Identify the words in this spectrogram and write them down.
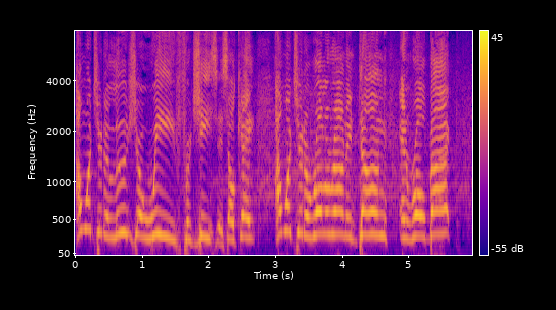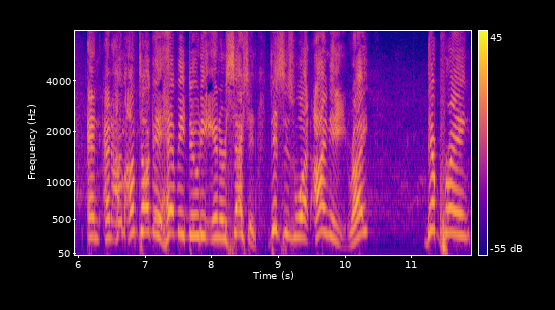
I want you to lose your weave for Jesus, okay? I want you to roll around in dung and roll back. And, and I'm, I'm talking heavy duty intercession. This is what I need, right? They're praying.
